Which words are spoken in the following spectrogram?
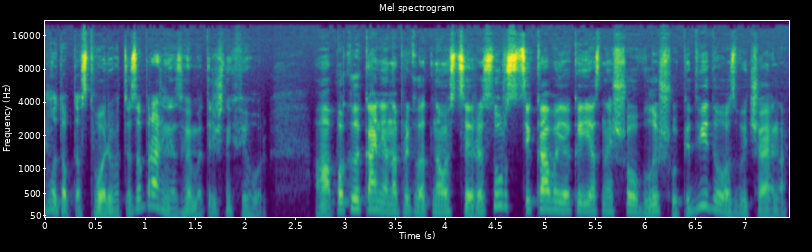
Ну, тобто створювати зображення з геометричних фігур. Покликання, наприклад, на ось цей ресурс цікавий, який я знайшов, лишу під відео, звичайно,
